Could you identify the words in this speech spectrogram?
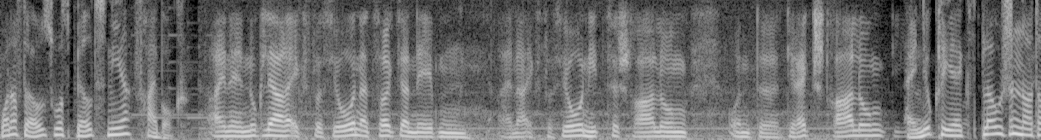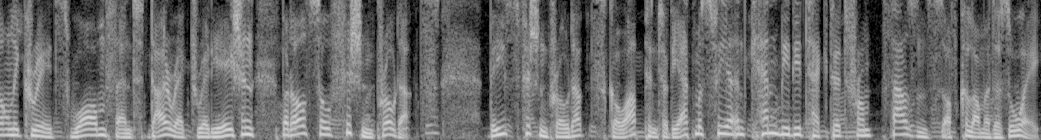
One of those was built near Freiburg. Eine nukleare Explosion erzeugt ja neben einer Explosion, Hitzestrahlung und äh, Direktstrahlung. A nuclear explosion not only creates warmth and direct radiation, but also fission products. These fission products go up into the atmosphere and can be detected from thousands of kilometers away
